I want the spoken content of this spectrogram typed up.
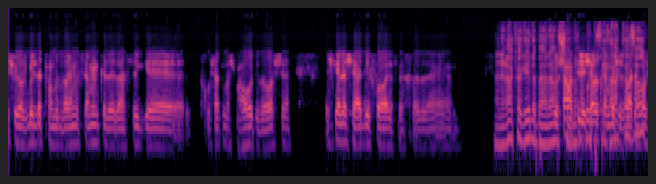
שהוא יגביל את עצמו בדברים מסוימים כדי להשיג אה, תחושת משמעות ואושר. יש כאלה שיעדיפו ההפך, אז אה, אני רק אגיד לבן אדם שעומד מול בחירה כזאת.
